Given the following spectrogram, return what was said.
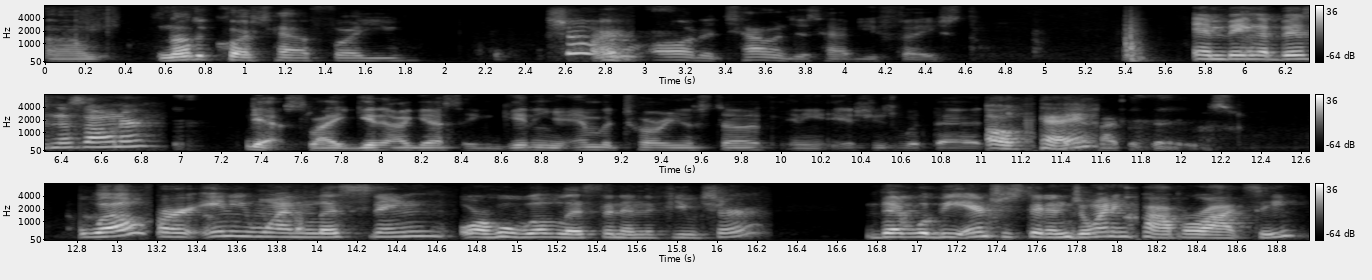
Um, another question I have for you: Sure. What all the challenges have you faced? In being a business owner? Yes, like getting, I guess, in getting your inventory and stuff. Any issues with that? Okay. Type of things. Well, for anyone listening or who will listen in the future that would be interested in joining paparazzi,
